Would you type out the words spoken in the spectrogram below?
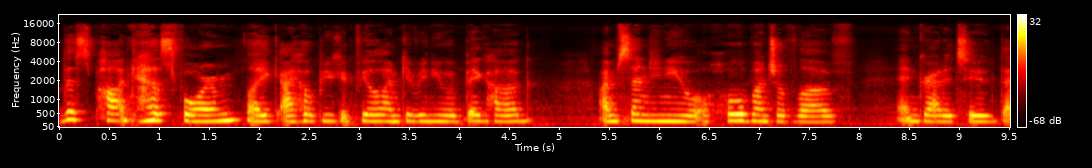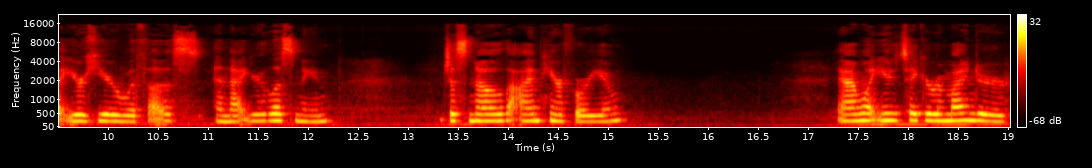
this podcast form. Like I hope you can feel I'm giving you a big hug. I'm sending you a whole bunch of love and gratitude that you're here with us and that you're listening. Just know that I'm here for you. And I want you to take a reminder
